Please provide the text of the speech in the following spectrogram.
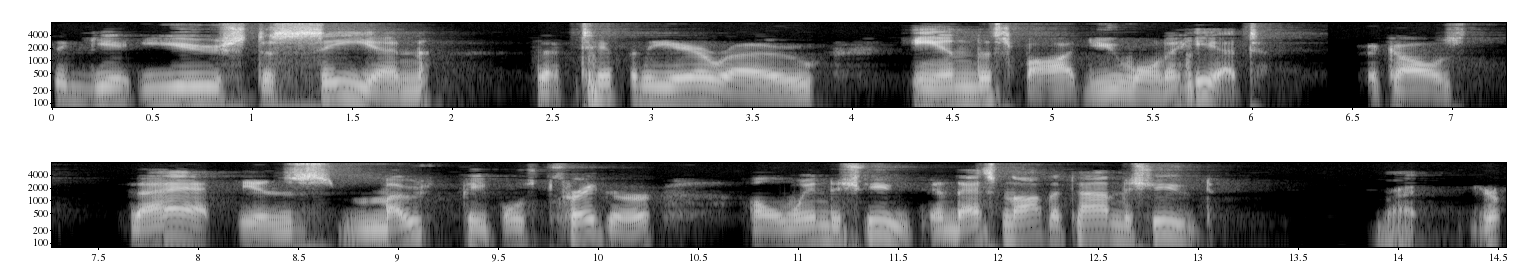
to get used to seeing the tip of the arrow in the spot you want to hit because that is most people's trigger on when to shoot, and that's not the time to shoot. Right. Your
